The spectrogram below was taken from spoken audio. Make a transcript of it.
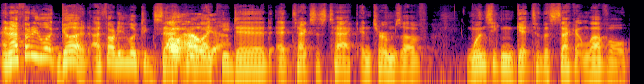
And I thought he looked good. I thought he looked exactly Oh, like yeah. he did at Texas Tech in terms of once he can get to the second level,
